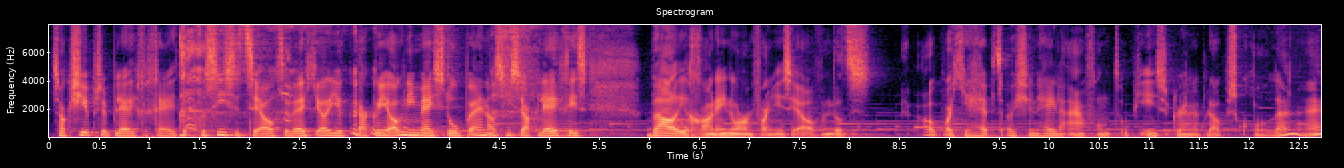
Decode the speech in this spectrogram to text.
zak chips hebt leeggegeten. Precies hetzelfde, weet. Je, daar kun je ook niet mee stoppen. En als die zak leeg is, baal je gewoon enorm van jezelf. En dat is ook wat je hebt als je een hele avond op je Instagram hebt lopen scrollen. Hè?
